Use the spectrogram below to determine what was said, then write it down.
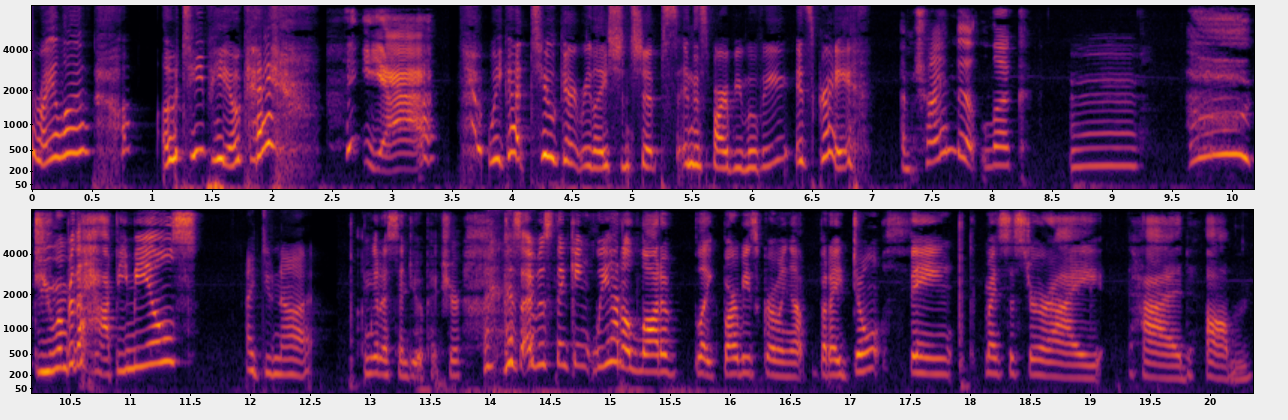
and Rayla, OTP, okay? Yeah. we got two great relationships in this Barbie movie. It's great. I'm trying to look. Mm. Do you remember the Happy Meals? I do not. I'm gonna send you a picture because I was thinking we had a lot of like Barbies growing up, but I don't think my sister or I had um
